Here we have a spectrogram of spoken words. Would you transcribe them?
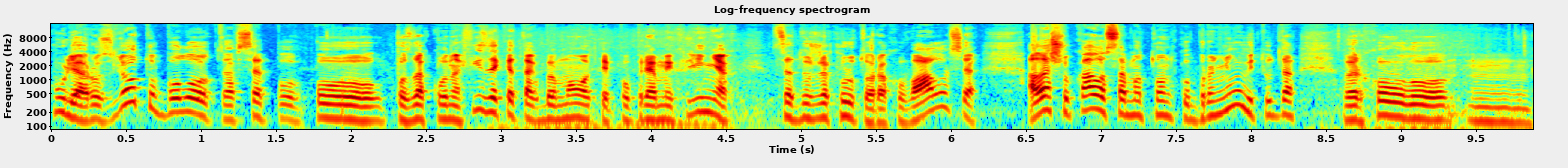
куля розльоту було, це все по, по, по законах фізики, так би мовити, по прямих лініях. Це дуже круто рахувалося. Але шукало саме тонку броню, відтуди вираховувало. м,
